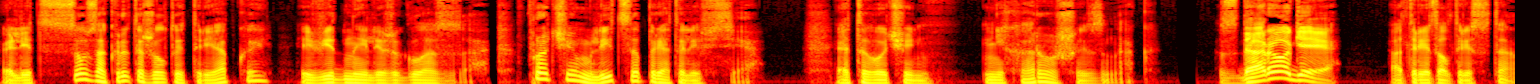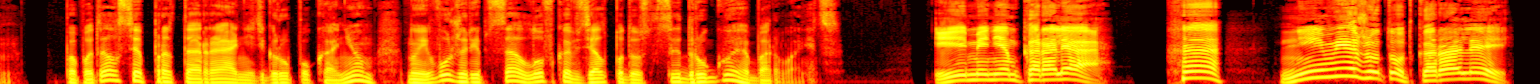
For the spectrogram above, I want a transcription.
Лицо закрыто желтой тряпкой, видны лишь глаза. Впрочем, лица прятали все. Это очень нехороший знак. «С дороги!» — отрезал Тристан. Попытался протаранить группу конем, но его жеребца ловко взял под узцы другой оборванец. «Именем короля! Ха! Не вижу тут королей!»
